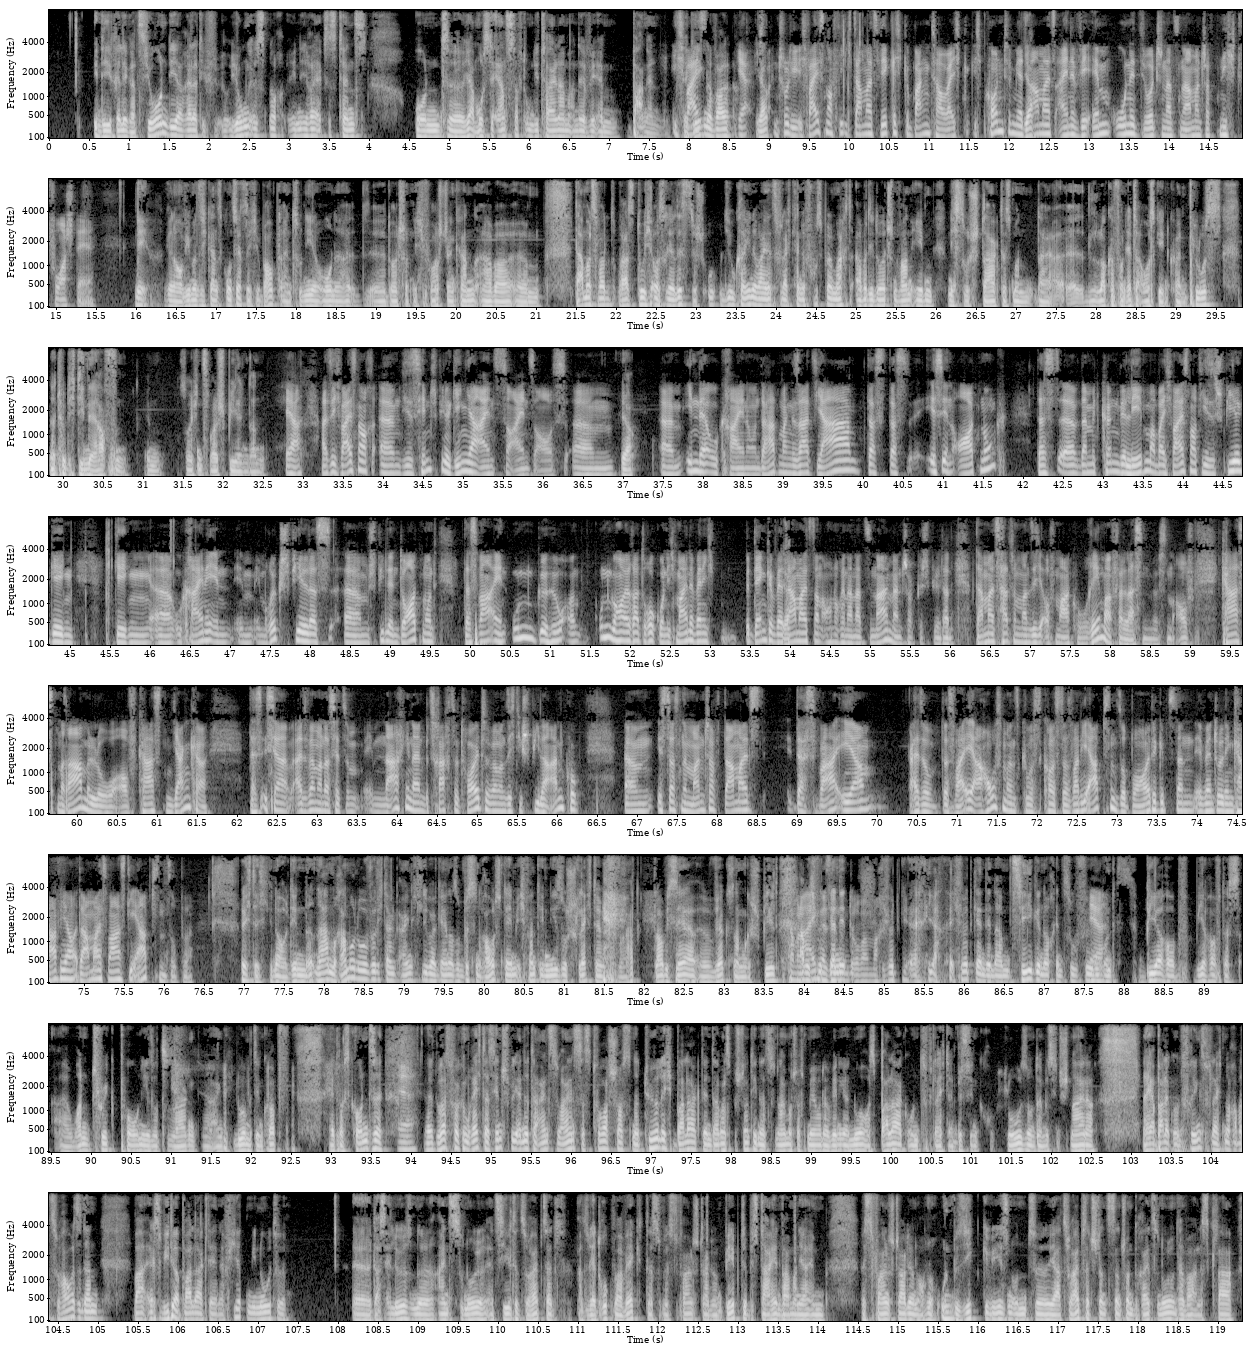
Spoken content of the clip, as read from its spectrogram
in die Relegation, die ja relativ jung ist noch in ihrer Existenz, und äh, ja, musste ernsthaft um die Teilnahme an der WM bangen. Ich der weiß, Gegner war, ja, ich, ja. entschuldige, ich weiß noch, wie ich damals wirklich gebangt habe. Ich, ich konnte mir ja. damals eine WM ohne die deutsche Nationalmannschaft nicht vorstellen. Nee, genau, wie man sich ganz grundsätzlich überhaupt ein Turnier ohne äh, Deutschland nicht vorstellen kann. Aber ähm, damals war, war es durchaus realistisch. Die Ukraine war jetzt vielleicht keine Fußballmacht, aber die Deutschen waren eben nicht so stark, dass man da äh, locker von hätte ausgehen können. Plus natürlich die Nerven in solchen zwei Spielen dann. Ja, also ich weiß noch, ähm, dieses Hinspiel ging ja eins zu eins aus. Ähm, ja. Ähm, in der Ukraine. Und da hat man gesagt, ja, das, das ist in Ordnung. Das, äh, damit können wir leben, aber ich weiß noch, dieses Spiel gegen, gegen äh, Ukraine in, im, im Rückspiel, das ähm, Spiel in Dortmund, das war ein ungeheuer, ungeheurer Druck. Und ich meine, wenn ich bedenke, wer ja. damals dann auch noch in der Nationalmannschaft gespielt hat, damals hatte man sich auf Marco Rehmer verlassen müssen, auf Carsten Ramelow, auf Carsten Janker das ist ja, also wenn man das jetzt im, im, Nachhinein betrachtet heute, wenn man sich die Spieler anguckt, ähm, ist das eine Mannschaft damals, das war eher also das war eher Hausmannskost, das war die Erbsensuppe. Heute gibt's dann eventuell den Kaviar, damals war es die Erbsensuppe. Richtig, genau. Den Namen Ramolo würde ich dann eigentlich lieber gerne so ein bisschen rausnehmen. Ich fand ihn nie so schlecht. Er hat, glaube ich, sehr äh, wirksam gespielt. Kann man Aber ich würde gerne den, ich würd, äh, ja, ich würde gerne den Namen Ziege noch hinzufügen ja. und Bierhoff, Bierhoff, das äh, One-Trick-Pony sozusagen, der eigentlich nur mit dem Kopf etwas konnte. Ja. Äh, du hast vollkommen recht, das Hinspiel endete 1 zu 1. Das Tor schoss natürlich Ballack, denn damals bestand die Nationalmannschaft mehr oder weniger nur aus Ballack und vielleicht ein bisschen Klose und ein bisschen Schneider. Naja, Ballack und Frings vielleicht noch, aber zu Hause dann war es wieder Ballack, der in der vierten Minute äh, das erlösende 1 zu 0 erzielte zur Halbzeit. Also der Druck war weg, das Westfalenstadion bebte. Bis dahin war man ja im Westfalenstadion auch noch unbesiegt gewesen und äh, ja, zur Halbzeit stand es dann schon 3 zu 0 und da war alles klar.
